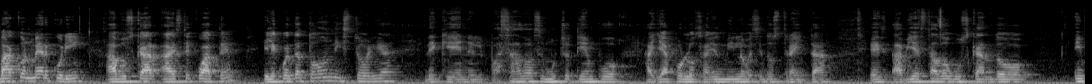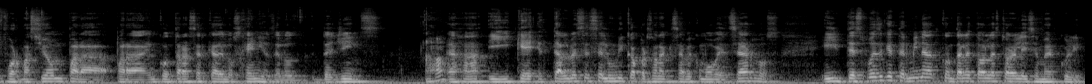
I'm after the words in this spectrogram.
va con Mercury a buscar a este cuate y le cuenta toda una historia de que en el pasado, hace mucho tiempo, allá por los años 1930, es- había estado buscando información para, para encontrar acerca de los genios, de los de jeans. Ajá. Ajá, y que tal vez es la única persona que sabe cómo vencerlos. Y después de que termina de contarle toda la historia, le dice Mercury,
